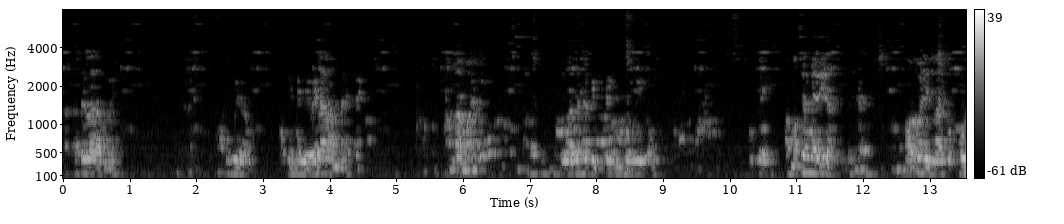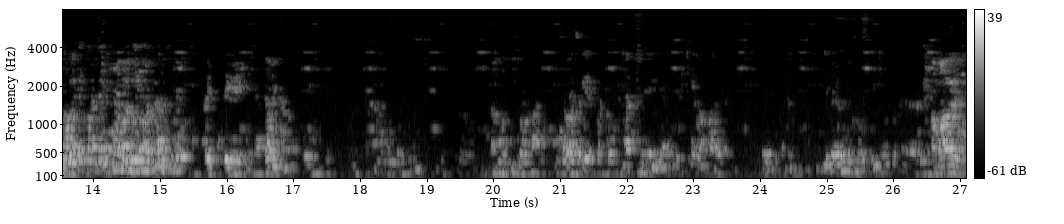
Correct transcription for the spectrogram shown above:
Sácate el alambre. Con Cuidado. Ok, me llevé el alambre. Jugar ese pigtail un poquito. Ok, vamos a hacer medidas. Vamos a medir la curva. Este, camina. Vamos a ver el wire.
